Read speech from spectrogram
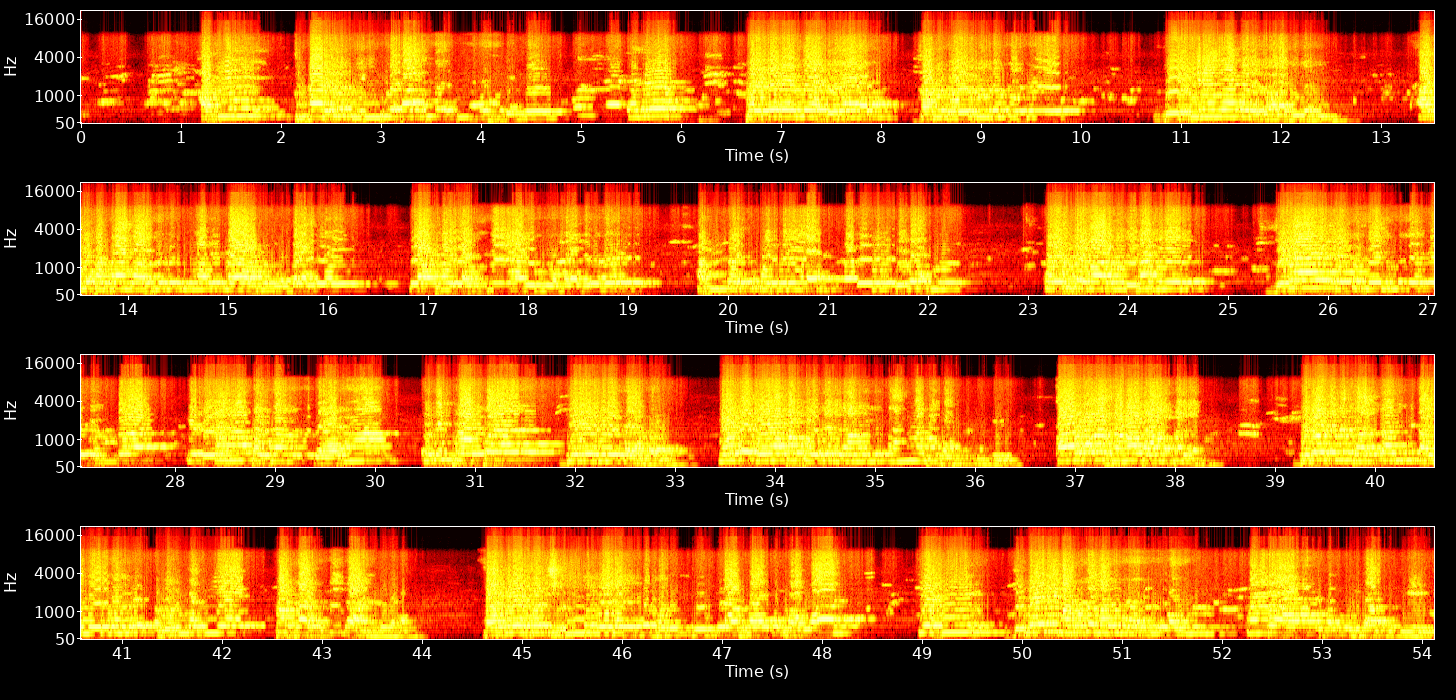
ਅਸੀਂ ਸਾਰੇ ਦਿਨ ਦੇ ਬਾਅਦ ਦੇਖਦੇ ਅਗਰ ਪੌਦੇ ਰਹੇ ਅੱਗੇ ਸਾਨੂੰ ਬਹੁਤ ਨੂੰ ਤੁਸੀਂ ਦੇ ਵੀ ਰਹੇ ਆ ਤੇ ਲਗਵਾ ਵੀ ਰਹੇ ਅੱਜ 15 ਅਗਸਤ ਦੇ ਦਿਨਾਂ ਦੇ ਤਿਉਹਾਰ ਨੂੰ ਮੰਦਰ ਹੈ ਕਿ ਆਪਣੇ ਜੱਜੇ ਨਾਲ ਮੰਦਰ ਦੇ ਅਸੀਂ ਤੋਂ ਪੌਦੇ ਹੈ ਸਾਡੇ ਕੋਲ ਜਿਹੜਾ ਨੂੰ ਉਸ ਪਰਿਵਾਰ ਨੂੰ ਦੇਣਾ ਜੇ। ਜਿਹੜਾ ਇੱਕ ਫੇਲ ਨੂੰ ਲੈ ਕੇ ਹੁੰਦਾ ਕਿ ਜਿਹੜਾ ਮੈਂ ਪੈਸਾ ਨੂੰ ਜਾ ਰਿਹਾ ਉਹਦੇ ਪ੍ਰੋਪਰ ਦੇਖ ਰਹੇ ਕਰਾਂਗਾ ਕਿਉਂਕਿ ਜੇ ਆਪਾਂ ਪੌਦੇ ਲਗਾਵਾਂਗੇ ਤਾਂ ਹੀ ਆਪਾਂ ਬਾਹਰ ਕਰਾਂਗੇ ਆਉਣ ਵਾਲਾ ਸਮਾਂ ਬਹੁਤ ਹੈ। ਜਦੋਂ ਜਦੋਂ ਦਸਤਾਂ ਦੀ ਕਟਾਈ ਹੋਣੀ ਜਾਂਦੀ ਹੈ, ਤਾਂ ਦਸਤੀ ਦਾ ਆਉਂਦਾ ਸਾਡੇ ਇੱਥੇ ਸ਼ਹੀਦ ਗੋਲੇ ਤੋਂ ਬਹੁਤ ਦੂਸਰਾ ਆਪਣਾ ਇੱਕ ਫਾਇਦਾ ਕਿ ਅਸੀਂ ਜਿਵੇਂ ਵੀ ਵੱਧ ਤੋਂ ਵੱਧ ਦਰਖਤ ਲਗਾਏ ਤਾਂ ਆਉਣ ਵਾਲੇ ਸਮੇਂ ਵਿੱਚ ਸਕੀਏ।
